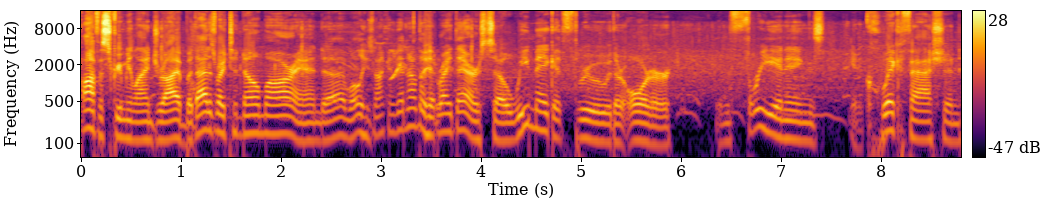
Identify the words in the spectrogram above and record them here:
off a screaming line drive, but that is right to Nomar, and, uh, well, he's not going to get another hit right there. So we make it through their order in three innings in quick fashion,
